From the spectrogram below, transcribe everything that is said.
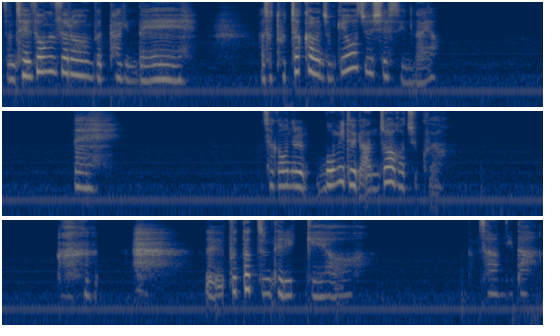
좀 죄송스러운 부탁인데, 아, 저 도착하면 좀 깨워주실 수 있나요? 네. 제가 오늘 몸이 되게 안 좋아가지고요. 네, 부탁 좀 드릴게요. 감사합니다.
